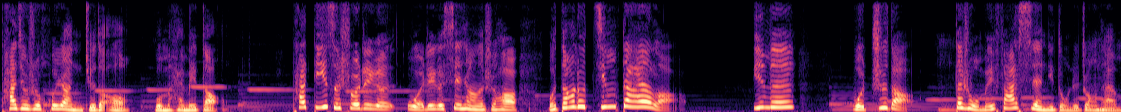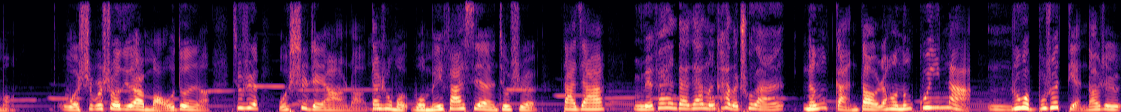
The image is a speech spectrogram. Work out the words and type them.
他就是会让你觉得哦，我们还没到。他第一次说这个我这个现象的时候，我当时都惊呆了，因为我知道，但是我没发现，你懂这状态吗？我是不是说的有点矛盾啊？就是我是这样的，但是我我没发现，就是大家你没发现大家能看得出来？能感到，然后能归纳。嗯，如果不是说点到这，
